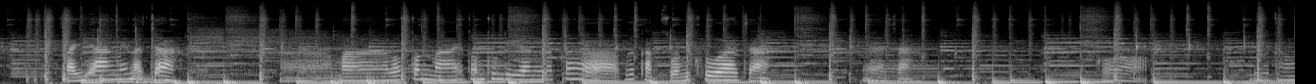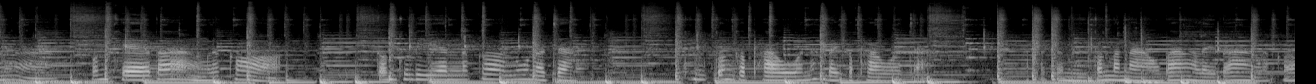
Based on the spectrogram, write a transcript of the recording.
ำสายยางนี่แหละจ้ะมารดต้นไม้ต้นทุเรียนแล้วก็พืชผักสวนครัวจ้ะนี่จ้ะก็มีทั้งต้นแครบ้างแล้วก็ต้นทุเรียนแล้วก็นู่นละจ้ะ ต้นต้นกะเพรานะใบกะเพราจ้ะแล้วก็จะมีต้นมะนาวบ้างอะไรบ้างแล้วก็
